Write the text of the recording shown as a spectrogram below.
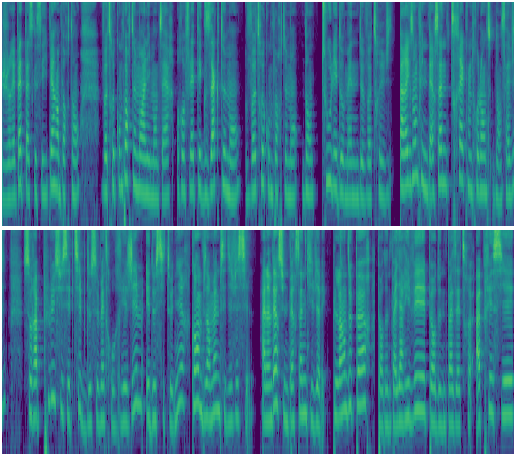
je répète parce que c'est hyper important, votre comportement alimentaire reflète exactement votre comportement dans tous les domaines de votre vie. Par exemple, une personne très contrôlante dans sa vie sera plus susceptible de se mettre au régime et de s'y tenir, quand bien même c'est difficile. A l'inverse, une personne qui vit avec plein de peur, peur de ne pas y arriver, peur de ne pas être appréciée,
